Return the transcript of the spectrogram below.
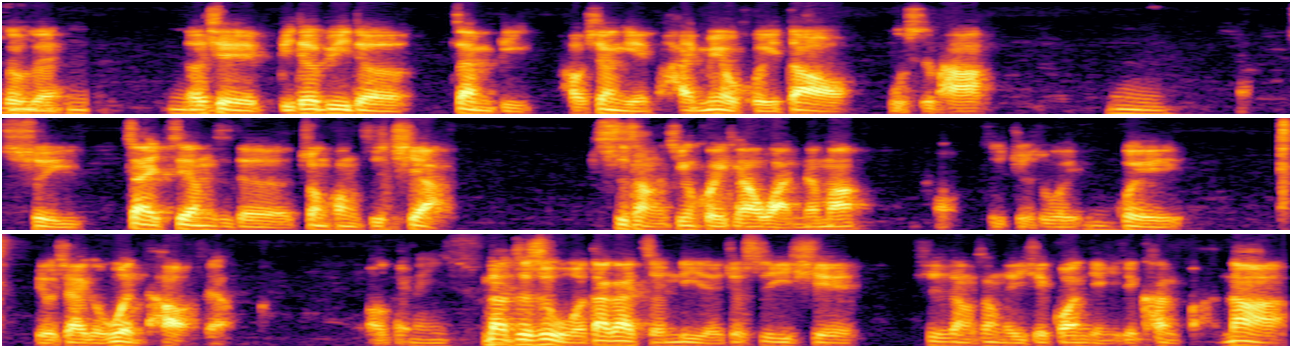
对不对？而且比特币的占比好像也还没有回到五十趴，嗯，所以在这样子的状况之下，市场已经回调完了吗？哦，这就是会会留下一个问号，这样。OK。那这是我大概整理的，就是一些市场上的一些观点、一些看法。那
